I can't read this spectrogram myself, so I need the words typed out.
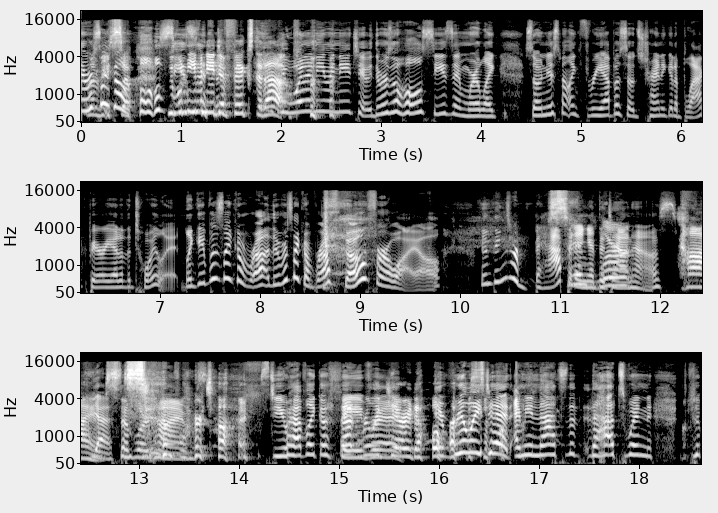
there was like be a whole season. You wouldn't even need to fix it up. You wouldn't even need to. There was a whole season where like Sonja spent like three episodes trying to get a BlackBerry out of the toilet. Like it was like a rough, there was like a rough go for a while, and things were happening at the townhouse. times. Yeah, simpler Simpler times. Do you have like a That really carried a whole It really did. I mean, that's the that's when to-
